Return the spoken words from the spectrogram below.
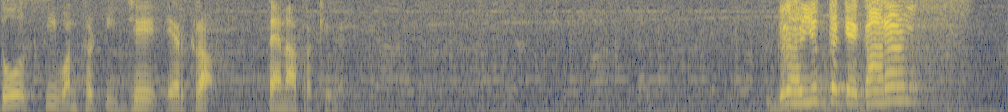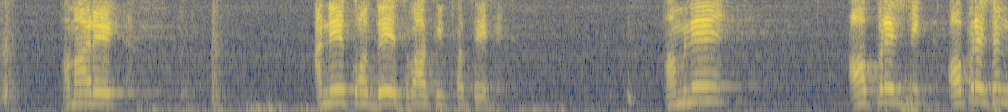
दो C one thirty J aircraft तैनात रखे गए। गृह युद्ध के कारण हमारे अनेकों देशवासी फंसे हैं। हमने operation operation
